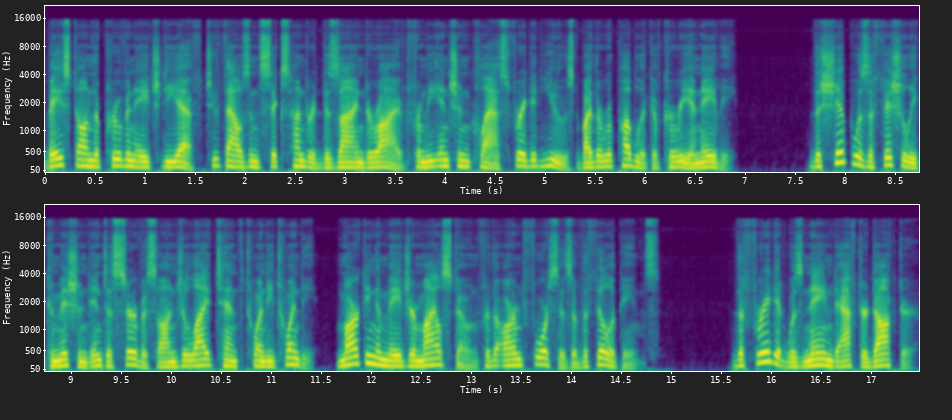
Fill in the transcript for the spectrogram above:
based on the proven HDF 2600 design derived from the Incheon-class frigate used by the Republic of Korea Navy. The ship was officially commissioned into service on July 10, 2020, marking a major milestone for the armed forces of the Philippines. The frigate was named after Dr.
